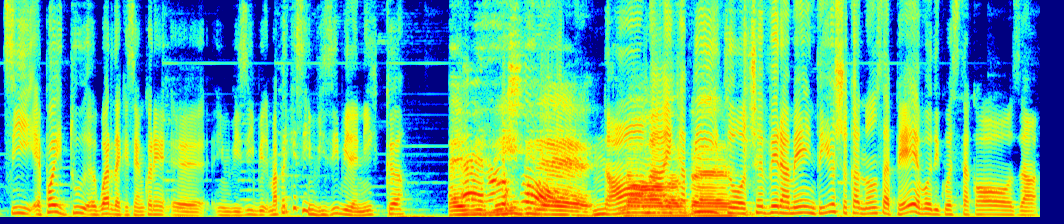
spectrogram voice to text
Sì, e poi tu, eh, guarda che sei ancora eh, invisibile. Ma perché sei invisibile, Nick? È non lo so. invisibile. No, ma hai vabbè. capito, cioè veramente, io non sapevo di questa cosa.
